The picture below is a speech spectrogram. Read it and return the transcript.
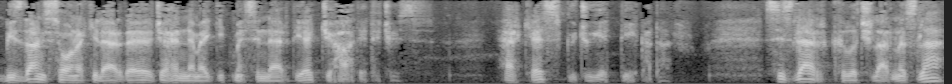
Bizden sonrakiler de cehenneme gitmesinler diye cihad edeceğiz. Herkes gücü yettiği kadar. Sizler kılıçlarınızla,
